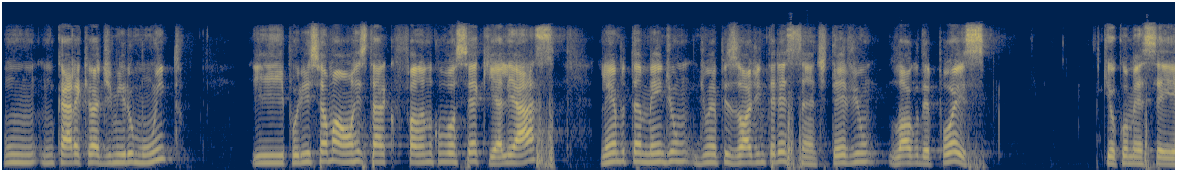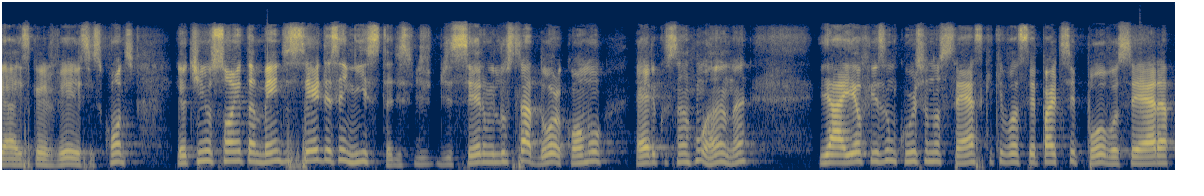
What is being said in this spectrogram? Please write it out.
um, um cara que eu admiro muito. e por isso é uma honra estar falando com você aqui. Aliás, lembro também de um, de um episódio interessante. Teve um, logo depois que eu comecei a escrever esses contos, eu tinha o sonho também de ser desenhista, de, de, de ser um ilustrador, como Érico San Juan, né? E aí eu fiz um curso no SESC que você participou, você era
